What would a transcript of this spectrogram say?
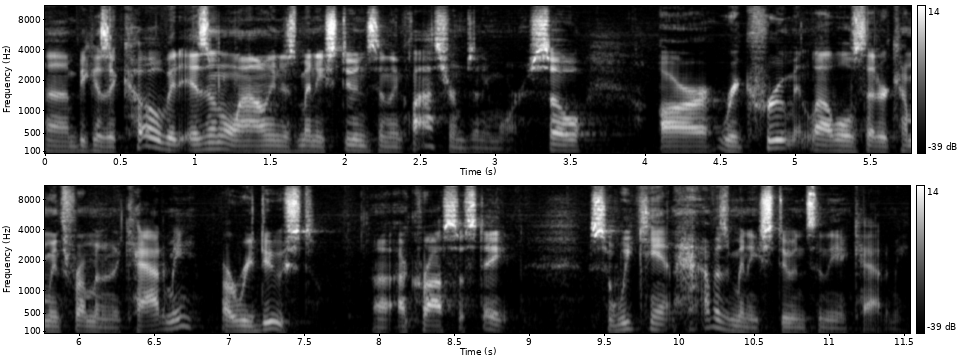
um, because of COVID, isn't allowing as many students in the classrooms anymore. So our recruitment levels that are coming from an academy are reduced uh, across the state. So we can't have as many students in the academy.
